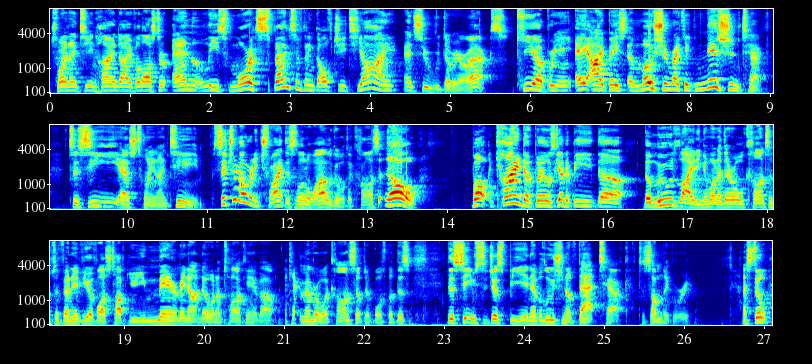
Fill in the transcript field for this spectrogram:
2019 Hyundai Veloster N Lease more expensive than Golf GTI and Subaru WRX. Kia bringing AI-based emotion recognition tech to CES 2019. Citroen already tried this a little while ago with the concept. No, well, kind of, but it was going to be the the mood lighting in one of their old concepts. If any of you have watched Top Gear, you may or may not know what I'm talking about. I can't remember what concept it was, but this this seems to just be an evolution of that tech to some degree. I still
